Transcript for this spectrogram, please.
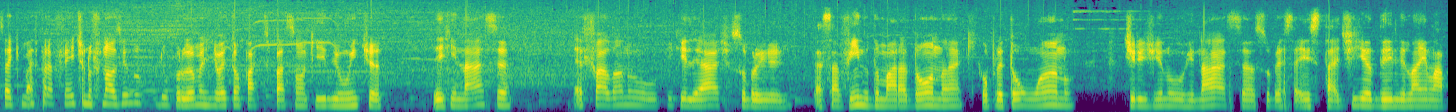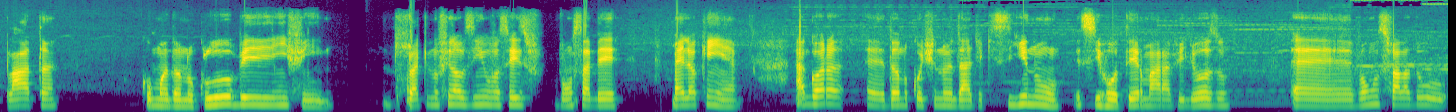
Só que mais pra frente, no finalzinho do, do programa, a gente vai ter uma participação aqui de um íntia de Rinácia é, falando o que, que ele acha sobre essa vinda do Maradona, que completou um ano dirigindo o Rinácia, sobre essa estadia dele lá em La Plata, comandando o clube, enfim. Só que no finalzinho vocês vão saber melhor quem é. Agora, é, dando continuidade aqui, seguindo esse roteiro maravilhoso, é, vamos falar do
